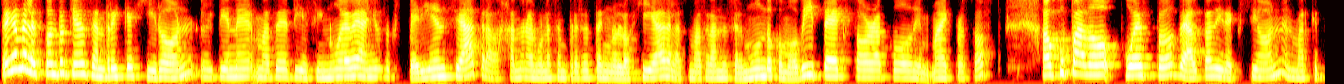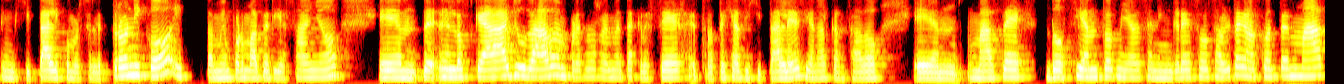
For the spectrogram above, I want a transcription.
Déjenme les cuento quién es Enrique Girón. Él tiene más de 19 años de experiencia trabajando en algunas empresas de tecnología de las más grandes del mundo, como Vitex, Oracle y Microsoft. Ha ocupado puestos de alta dirección en marketing digital y comercio electrónico y también por más de 10 años de, en los que ha ayudado a empresas realmente a crecer estrategias digitales y han alcanzado eh, más de 200 millones en ingresos. Ahorita que nos cuenten más,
